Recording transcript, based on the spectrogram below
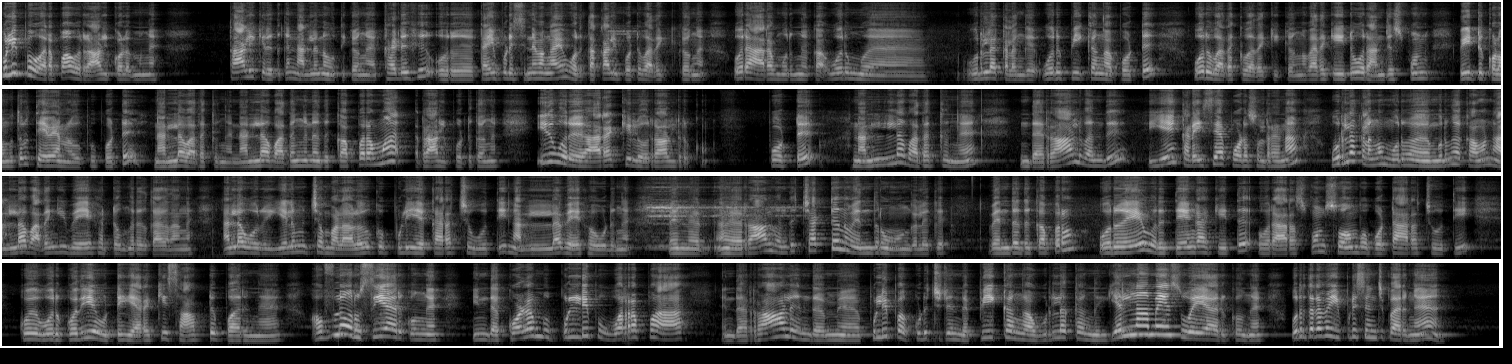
புளிப்பு வரப்பா ஒரு இறால் குழம்புங்க. தாளிக்கிறதுக்கு நல்லெண்ணெய் ஊற்றிக்கோங்க கடுகு ஒரு கைப்பிடி சின்ன வெங்காயம் ஒரு தக்காளி போட்டு வதக்கிக்கோங்க. ஒரு அரை முருங்கைக்காய் ஒரு உருளைக்கிழங்கு ஒரு பீக்கங்காய் போட்டு ஒரு வதக்கு வதக்கிக்கோங்க. வதக்கிட்டு ஒரு அஞ்சு ஸ்பூன் வீட்டு குழம்புத்தூள் தேவையான உப்பு போட்டு நல்லா வதக்குங்க. நல்லா வதங்கினதுக்கப்புறமா இறால் போட்டுக்கோங்க. இது ஒரு அரை கிலோ இறால் இருக்கும். போட்டு நல்லா வதக்குங்க. இந்த இறால் வந்து ஏன் கடைசியாக போட சொல்கிறேன்னா உருளைக்கிழங்கும் முருங்க முருங்கைக்காவும் நல்லா வதங்கி வேகட்டுங்கிறதுக்காக தாங்க நல்லா ஒரு எலுமிச்சம்பழம் அளவுக்கு புளியை கரைச்சி ஊற்றி நல்லா வேக விடுங்க. இறால் வந்து சட்டுன்னு வெந்துடும் உங்களுக்கு. வெந்ததுக்கப்புறம் ஒரே ஒரு தேங்காய் கீத்து ஒரு அரை ஸ்பூன் சோம்பு போட்டு அரைச்சி ஊற்றி கொ ஒரு கொதியை விட்டு இறக்கி சாப்பிட்டு பாருங்கள் அவ்வளோ ருசியாக இருக்குங்க. இந்த குழம்பு புள்ளிப்பு உரப்பாக இந்த இறால் இந்த புளிப்பை குடிச்சிட்டு இந்த பீக்கங்காய் உருளைக்கிழங்கு எல்லாமே சுவையாக இருக்குங்க. ஒரு தடவை இப்படி செஞ்சு பாருங்கள்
